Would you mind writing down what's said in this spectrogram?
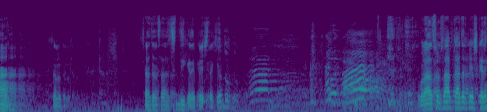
ہاں۔ چلو۔ چاچا صاحب سدھی کرے پیش تک۔ غلام رسول صاحب چادر پیش کریں۔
